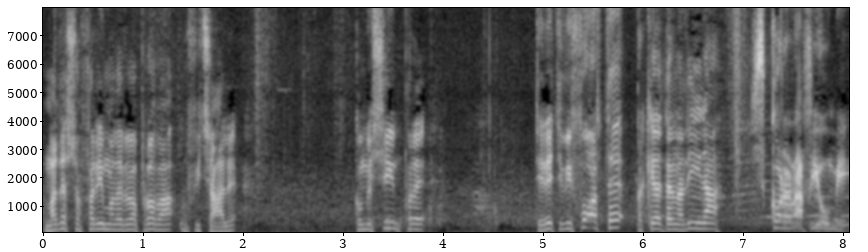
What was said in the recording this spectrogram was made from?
ma adesso faremo la prova ufficiale. Come sempre tenetevi forte perché l'adrenalina scorrerà a fiumi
